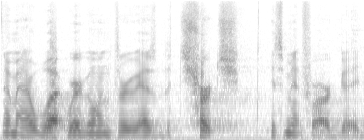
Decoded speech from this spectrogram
No matter what we're going through as the church, it's meant for our good.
